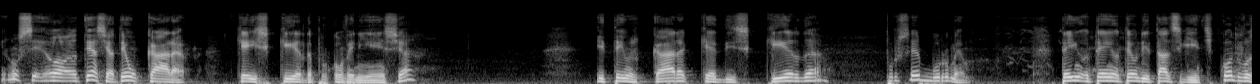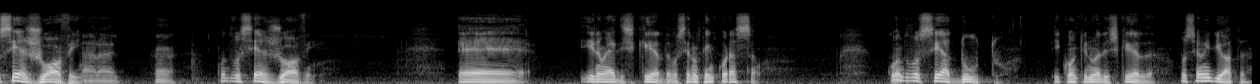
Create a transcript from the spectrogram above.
Eu não sei. Ó, tem assim, ó, tem um cara que é esquerda por conveniência. E tem um cara que é de esquerda por ser burro mesmo. Tem, tem, tem um ditado seguinte: quando você é jovem. Caralho. Quando você é jovem é, e não é de esquerda, você não tem coração. Quando você é adulto e continua de esquerda, você é um idiota.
